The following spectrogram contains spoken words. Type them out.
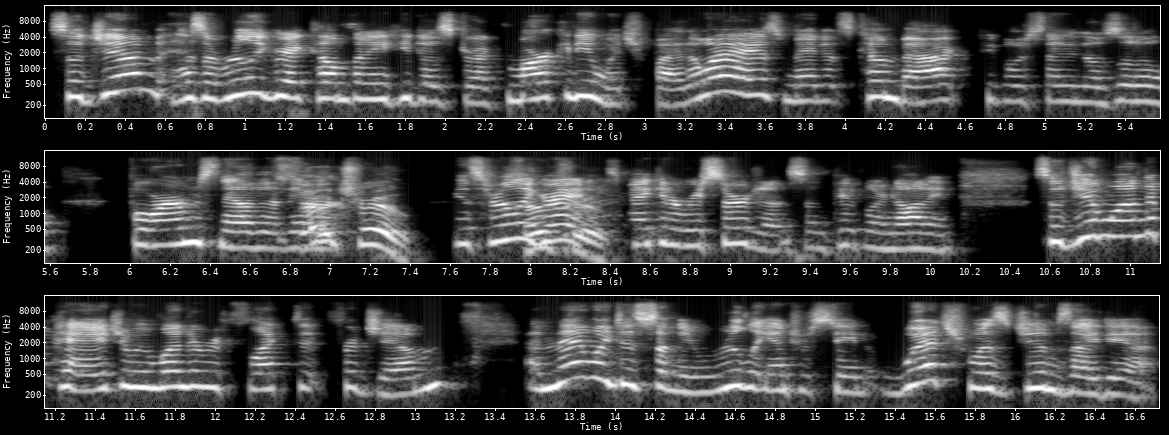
So Jim has a really great company. He does direct marketing, which by the way has made its comeback. People are sending those little forums now that they're so true. It's really so great. True. It's making a resurgence and people are nodding. So Jim wanted a page and we wanted to reflect it for Jim. And then we did something really interesting, which was Jim's idea.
